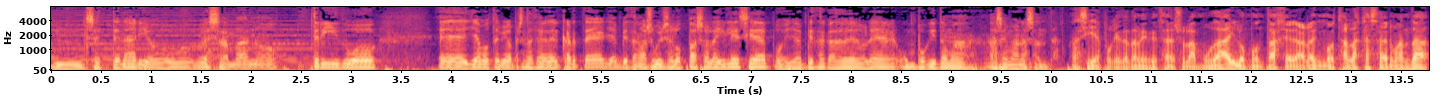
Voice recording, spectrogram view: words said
mm, sectenarios, besamanos, triduos eh, ya hemos terminado la presentación del cartel, ya empiezan a subirse los pasos a la iglesia, pues ya empieza cada vez a oler un poquito más a Semana Santa. Así es, porque ya también empiezan eso, las mudas y los montajes. Ahora mismo están las casas de hermandad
